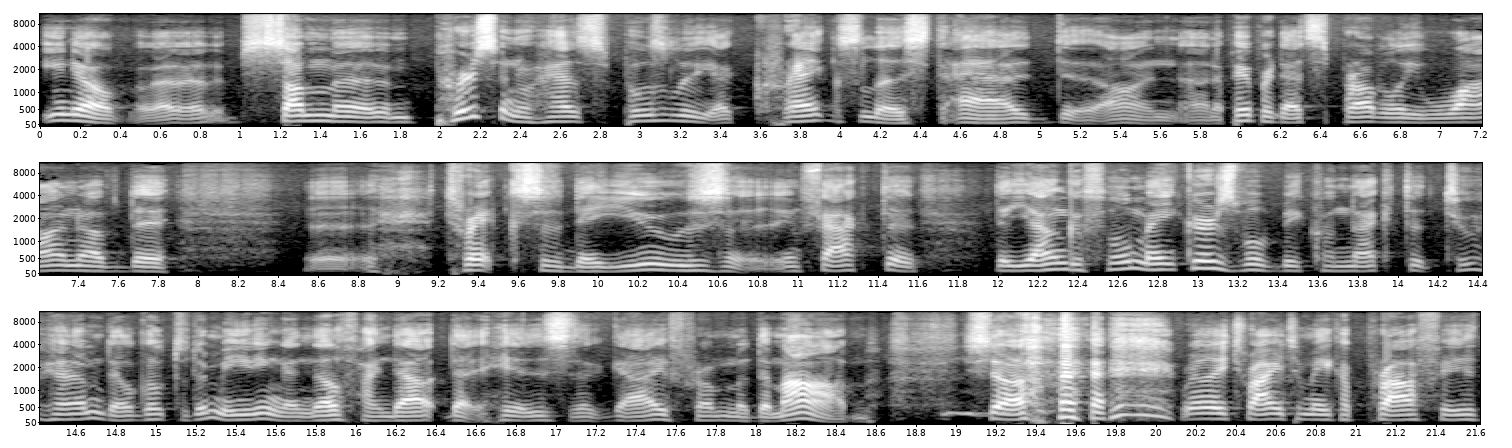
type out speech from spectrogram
you know, uh, some uh, person who has supposedly a Craigslist ad on, on a paper. That's probably one of the uh, tricks they use. In fact, uh, the young filmmakers will be connected to him. They'll go to the meeting and they'll find out that he's a guy from the mob. So, really trying to make a profit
